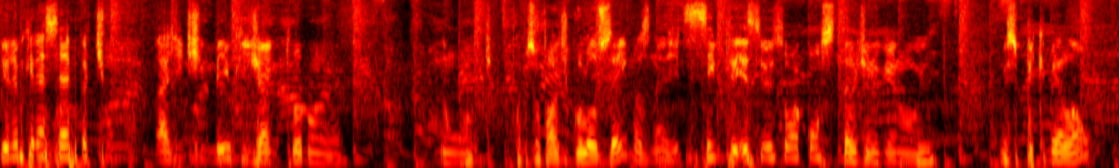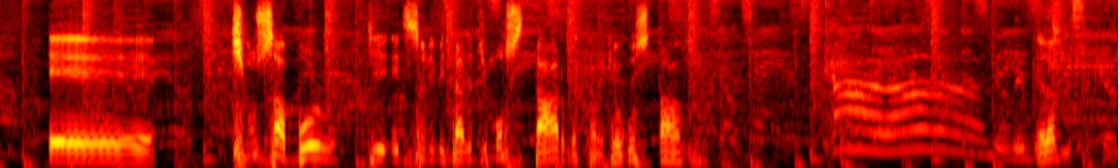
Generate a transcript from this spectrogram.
E eu lembro que nessa época tinha um, a gente meio que já entrou no. no tipo, começou a falar de guloseimas, né? A gente sempre. Esse isso é uma constante aqui no, no Speak Melão. É, tinha um sabor de edição limitada de mostarda, cara, que eu gostava. Caralho, eu lembro Era- disso, cara.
